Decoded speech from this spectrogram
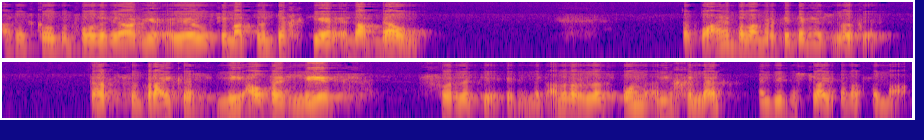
as 'n skuldinvorder jaar jou sê maar 20 keer 'n dag bel. 'n Baie belangrike ding is ook is dat verbruikers nie altyd lees voor hulle teken nie. Met ander woorde, hulle is oningelig in die besluite wat hulle maak.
